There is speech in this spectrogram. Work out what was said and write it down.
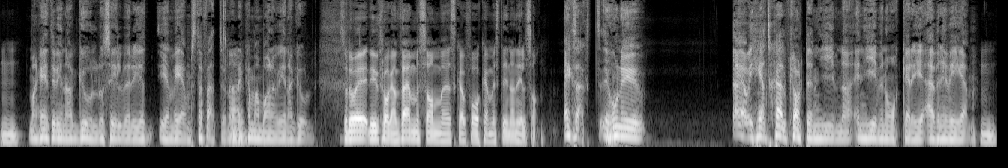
Mm. Man kan inte vinna guld och silver i, i en VM-stafett, utan det kan man bara vinna guld. Så då är det ju frågan vem som eh, ska få åka med Stina Nilsson. Exakt, hon är ju ja, helt självklart en, givna, en given åkare i, även i VM. Mm.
